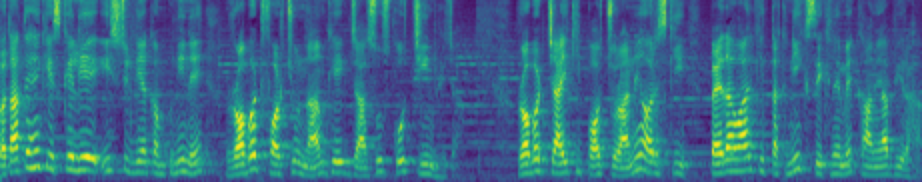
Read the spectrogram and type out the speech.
बताते हैं कि इसके लिए ईस्ट इंडिया कंपनी ने रॉबर्ट फॉर्चून नाम के एक जासूस को चीन भेजा। रॉबर्ट चाय की पौध चुराने और इसकी पैदावार की तकनीक सीखने में कामयाब भी रहा।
